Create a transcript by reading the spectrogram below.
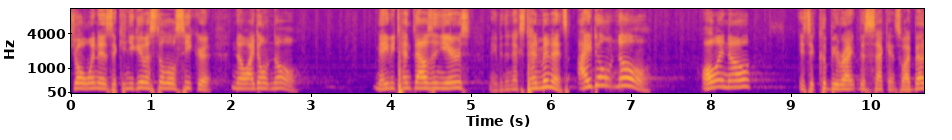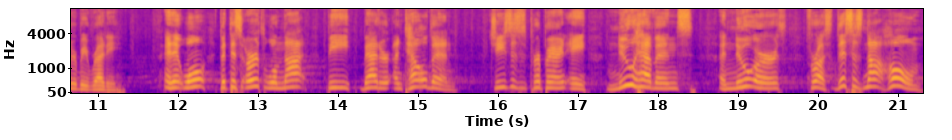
Joel, when is it? Can you give us the little secret? No, I don't know. Maybe 10,000 years, maybe the next 10 minutes. I don't know. All I know is it could be right this second, so I better be ready. And it won't, but this earth will not be better until then. Jesus is preparing a new heavens, a new earth for us. This is not home.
